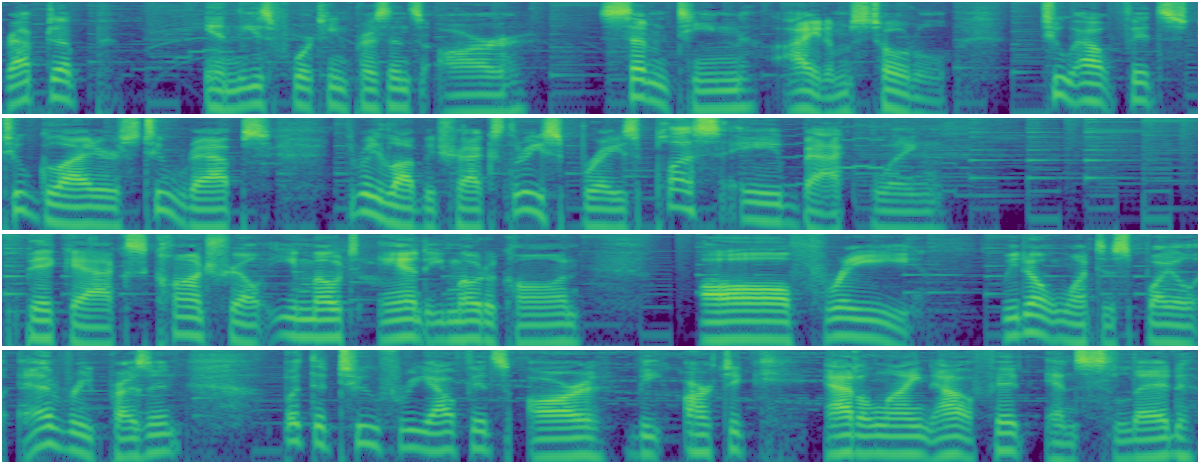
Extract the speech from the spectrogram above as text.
Wrapped up in these 14 presents are 17 items total. Two outfits, two gliders, two wraps, three lobby tracks, three sprays, plus a back bling, pickaxe, contrail, emote, and emoticon, all free. We don't want to spoil every present, but the two free outfits are the Arctic Adeline outfit and Sled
